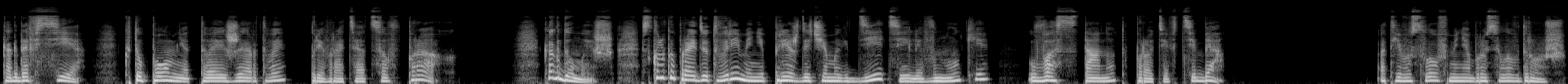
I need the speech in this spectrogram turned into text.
Когда все, кто помнят твои жертвы, превратятся в прах. Как думаешь, сколько пройдет времени, прежде чем их дети или внуки восстанут против тебя. От его слов меня бросило в дрожь.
